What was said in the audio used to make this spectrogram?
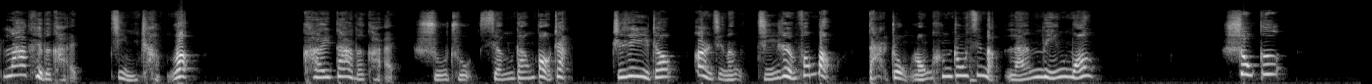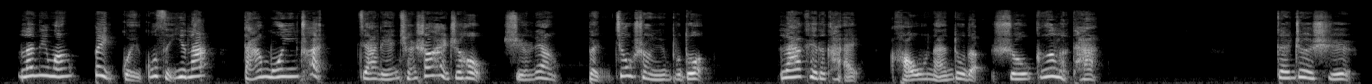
，Lucky 的凯进场了。开大的凯输出相当爆炸，直接一招二技能极刃风暴打中龙坑中心的兰陵王，收割。兰陵王被鬼谷子一拉，达摩一踹加连拳伤害之后，血量本就剩余不多。Lucky 的凯毫无难度的收割了他，但这时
